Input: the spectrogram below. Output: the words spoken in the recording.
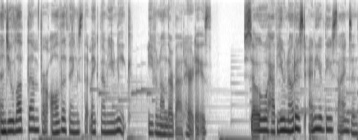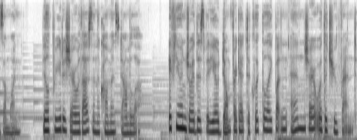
and you love them for all the things that make them unique, even on their bad hair days. So have you noticed any of these signs in someone? Feel free to share with us in the comments down below. If you enjoyed this video, don't forget to click the like button and share it with a true friend.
